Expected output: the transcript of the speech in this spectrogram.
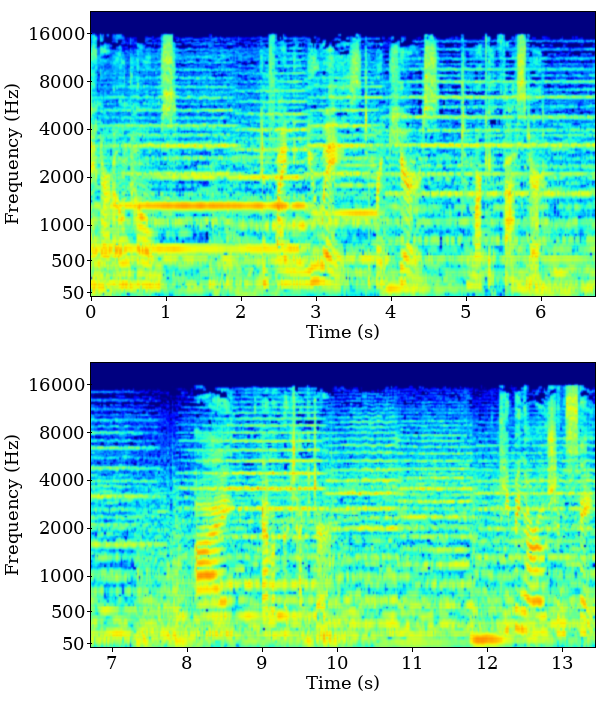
in our own homes, and finding new ways to bring cures to market faster. I am a protector, keeping our oceans safe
